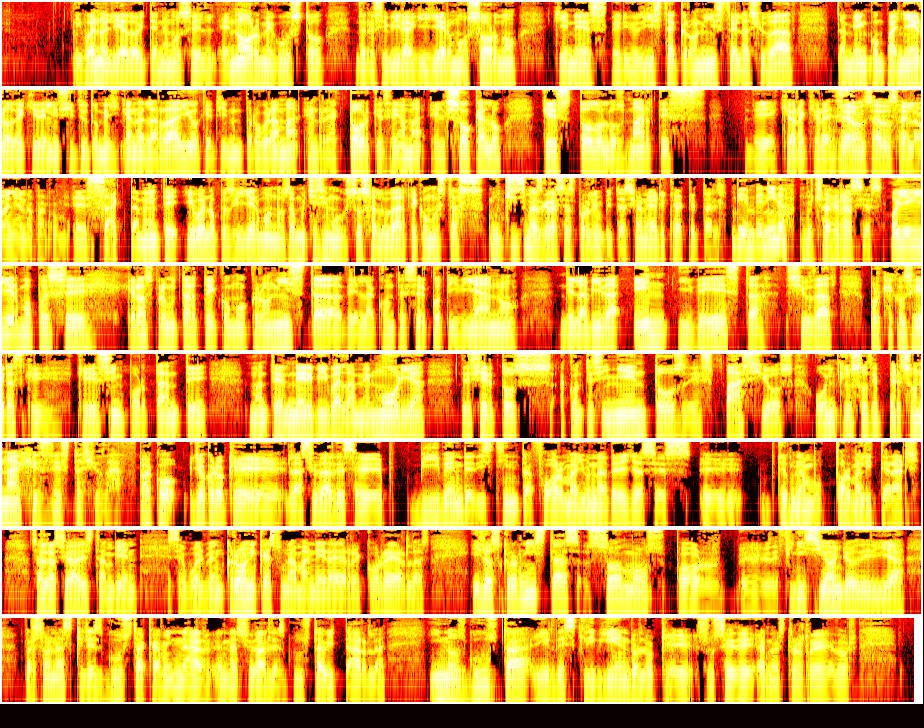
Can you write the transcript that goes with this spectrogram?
Y bueno, el día de hoy tenemos el enorme gusto de recibir a Guillermo Osorno, quien es periodista, cronista de la ciudad, también compañero de aquí del Instituto Mexicano de la Radio, que tiene un programa en Reactor que se llama El Zócalo, que es todos los martes ¿De qué hora, qué hora es? De 11 a 12 de la mañana, Paco. Exactamente. Y bueno, pues Guillermo, nos da muchísimo gusto saludarte. ¿Cómo estás? Muchísimas gracias por la invitación, Erika. ¿Qué tal? Bienvenido. Muchas gracias. Oye, Guillermo, pues eh, queremos preguntarte como cronista del acontecer cotidiano de la vida en y de esta ciudad, ¿por qué consideras que, que es importante mantener viva la memoria de ciertos acontecimientos, de espacios o incluso de personajes de esta ciudad? Paco, yo creo que las ciudades se viven de distinta forma y una de ellas es eh, de una forma literaria. O sea, las ciudades también se vuelven crónicas, es una manera de recorrerlas y los cronistas somos, por eh, definición, yo diría, personas que les gusta caminar en la ciudad, les gusta habitarla y nos gusta ir describiendo lo que sucede a nuestro alrededor.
